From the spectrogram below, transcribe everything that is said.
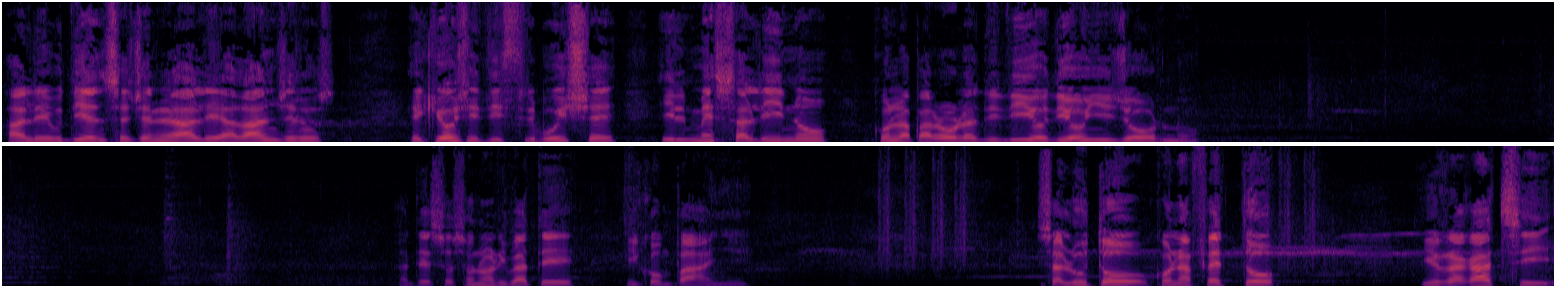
alle udienze generali e all'Angelus e che oggi distribuisce il messalino con la parola di Dio di ogni giorno. Adesso sono arrivati i compagni. Saluto con affetto i ragazzi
